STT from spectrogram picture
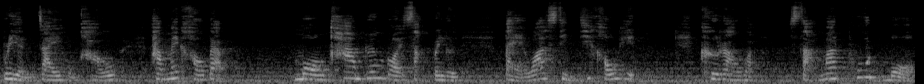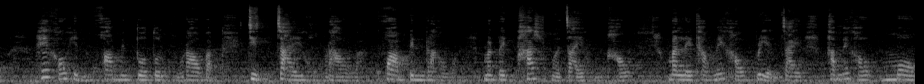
เปลี่ยนใจของเขาทำให้เขาแบบมองข้ามเรื่องรอยสักไปเลย แต่ว่าสิ่งที่เขาเห็นคือเราอะ สามารถพูดบอก ให้เขาเห็นความเป็นตัวตนของเราแบบ จิตใจของเราอะความเป็นเราอะมันไปทัชหัวใจของเขา มันเลยทำให้เขาเปลี่ยนใจทำให้เขามอง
